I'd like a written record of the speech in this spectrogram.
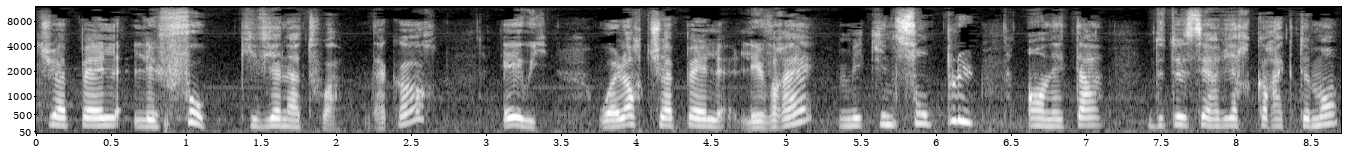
tu appelles les faux qui viennent à toi, d'accord? Eh oui. Ou alors tu appelles les vrais, mais qui ne sont plus en état de te servir correctement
